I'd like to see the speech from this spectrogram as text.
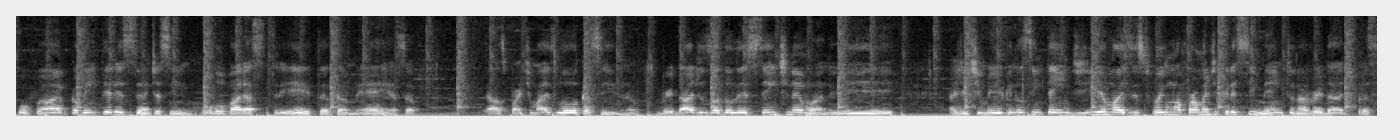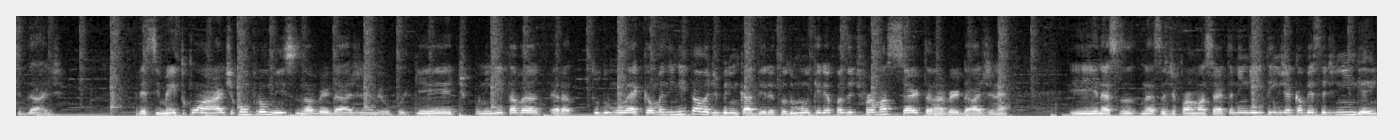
Pô, foi uma época bem interessante, assim, rolou várias tretas também, essa é as partes mais loucas, assim, né? Na verdade, os adolescentes, né, mano, e a gente meio que não se entendia, mas isso foi uma forma de crescimento, na verdade, para a cidade. Crescimento com a arte e compromissos, na verdade, né, meu? Porque, tipo, ninguém tava. Era tudo molecão, mas ninguém tava de brincadeira. Todo mundo queria fazer de forma certa, na verdade, né? E nessa, nessa de forma certa, ninguém entendia a cabeça de ninguém.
